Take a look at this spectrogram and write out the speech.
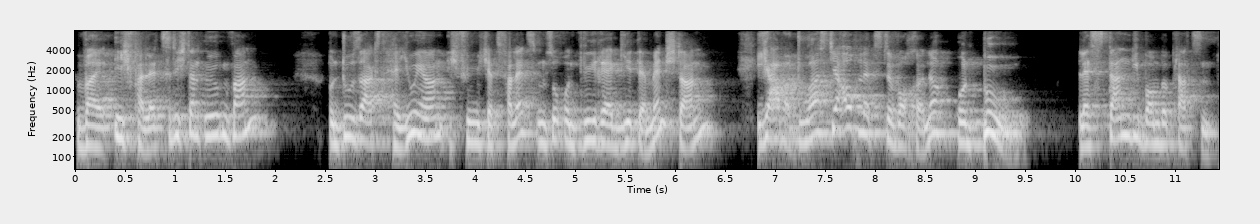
weil ich verletze dich dann irgendwann und du sagst, Herr Julian, ich fühle mich jetzt verletzt und so und wie reagiert der Mensch dann? Ja, aber du hast ja auch letzte Woche, ne? Und boom, lässt dann die Bombe platzen.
